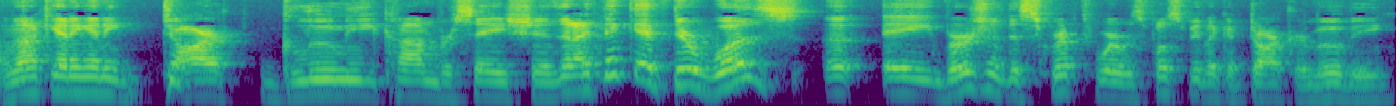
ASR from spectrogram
I'm not getting any dark, gloomy conversations. And I think if there was a, a version of the script where it was supposed to be like a darker movie,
